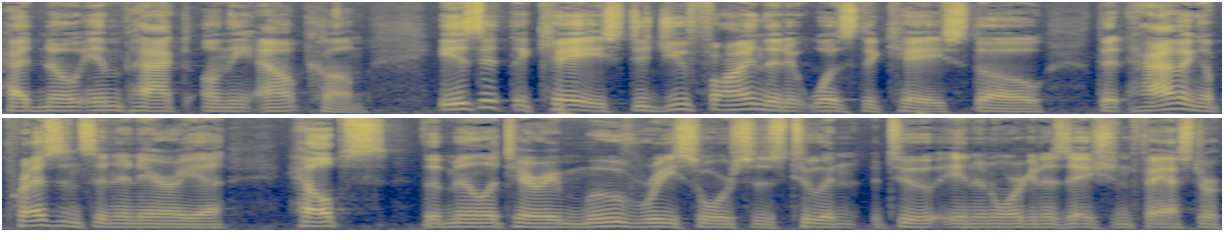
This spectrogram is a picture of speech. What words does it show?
had no impact on the outcome. Is it the case, did you find that it was the case, though, that having a presence in an area helps the military move resources to an, to in an organization faster,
